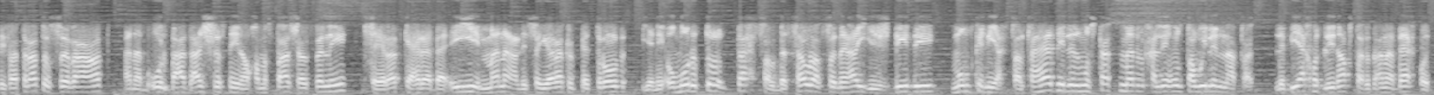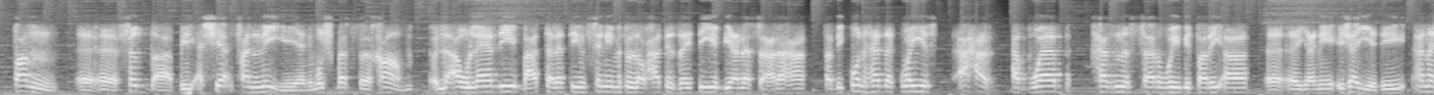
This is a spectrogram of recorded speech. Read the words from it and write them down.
بفترات الصراعات أنا بقول بعد 10 سنين أو 15 سنة سيارات كهربائية منع لسيارات البترول. يعني أمور بتحصل بالثورة الصناعية جديده جديده ممكن يحصل. فهذه للمستثمر خلينا نقول طويل النفس اللي بياخذ لنفترض أنا باخذ طن آه، آه، فضة بأشياء فنية يعني مش بس خام. لأولادي بعد 30 سنة مثل اللوحات الزيتية بيعلى سعرها. فبيكون هذا كويس. أحد أبواب خزن الثروة بطريقة آه، يعني جيدة. أنا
